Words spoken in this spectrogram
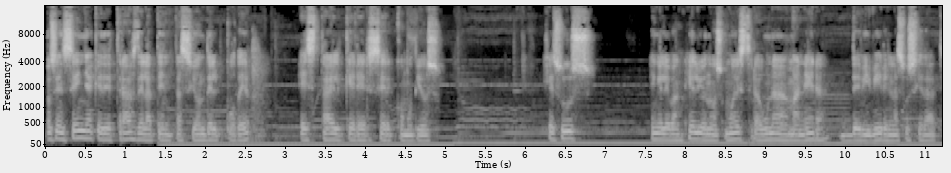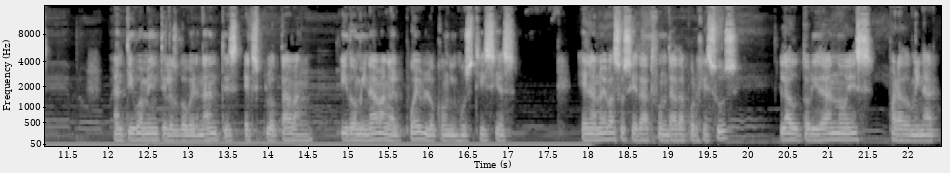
nos enseña que detrás de la tentación del poder está el querer ser como Dios. Jesús en el Evangelio nos muestra una manera de vivir en la sociedad. Antiguamente los gobernantes explotaban y dominaban al pueblo con injusticias. En la nueva sociedad fundada por Jesús, la autoridad no es para dominar,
